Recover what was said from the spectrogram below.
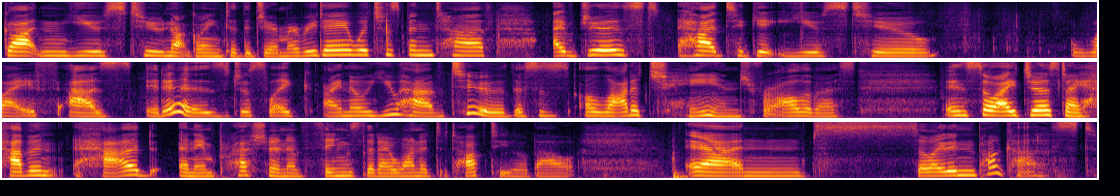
gotten used to not going to the gym every day, which has been tough. I've just had to get used to life as it is, just like I know you have too. This is a lot of change for all of us. And so I just I haven't had an impression of things that I wanted to talk to you about. And so I didn't podcast.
